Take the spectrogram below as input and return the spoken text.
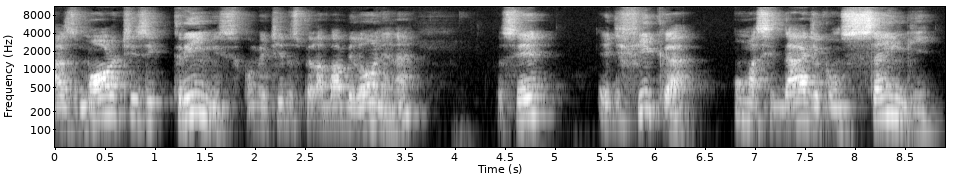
às mortes e crimes cometidos pela Babilônia. Né? Você edifica uma cidade com sangue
